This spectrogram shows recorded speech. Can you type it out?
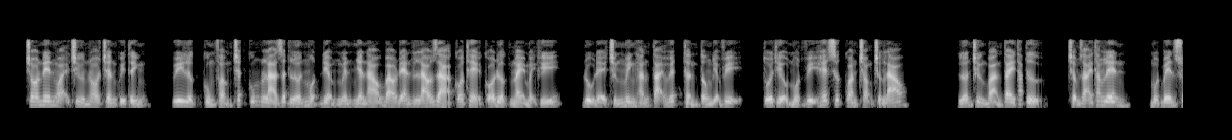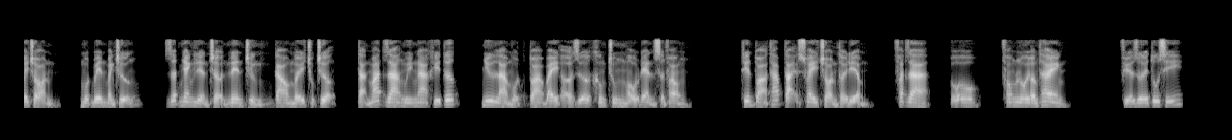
cho nên ngoại trừ nó chân quý tính, uy lực cùng phẩm chất cũng là rất lớn một điểm nguyên nhân áo bào đen láo giả có thể có được này mệnh khí, đủ để chứng minh hắn tại huyết thần tông địa vị, tối thiểu một vị hết sức quan trọng trưởng lão lớn chừng bàn tay tháp tử, chậm rãi thăng lên, một bên xoay tròn, một bên bành trướng, rất nhanh liền trở nên chừng cao mấy chục trượng, tản mát ra nguy nga khí tức, như là một tòa bay ở giữa không trung màu đen sân phong. Thiên tỏa tháp tại xoay tròn thời điểm, phát ra, ô ô, phong lôi âm thanh. Phía dưới tu sĩ,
